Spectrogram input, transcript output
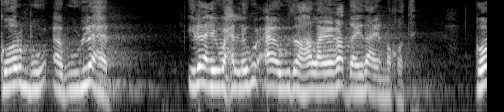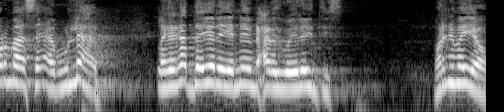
Goormuu abulahab ilaahay wax lagu caabudo ha lagaga dayda ay noqotay goormaase abulahab lagaga dayanaya nebi maxamed weynayntiisa warnimayow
